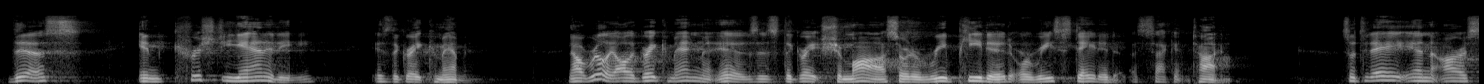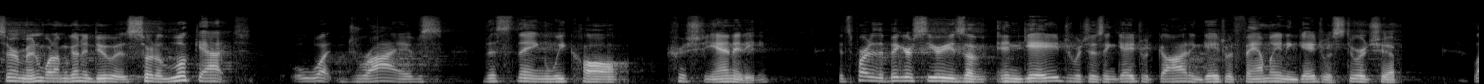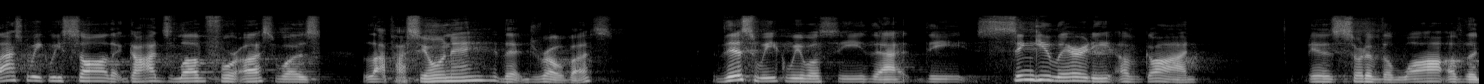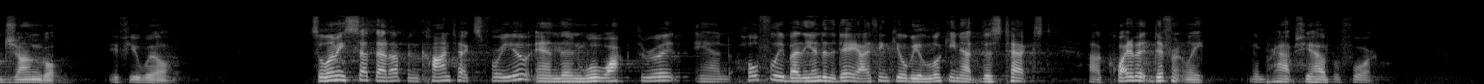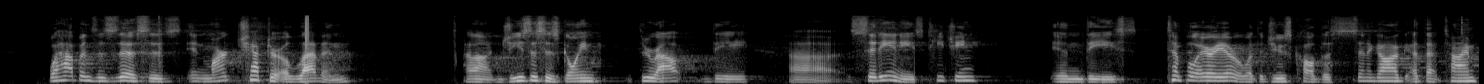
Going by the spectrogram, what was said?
This, in Christianity, is the Great Commandment. Now, really, all the Great Commandment is, is the Great Shema sort of repeated or restated a second time. So, today in our sermon, what I'm going to do is sort of look at what drives this thing we call Christianity. It's part of the bigger series of Engage, which is engage with God, engage with family, and engage with stewardship. Last week we saw that God's love for us was la passione that drove us. This week we will see that the singularity of God is sort of the law of the jungle, if you will. So let me set that up in context for you, and then we'll walk through it. And hopefully, by the end of the day, I think you'll be looking at this text uh, quite a bit differently than perhaps you have before. What happens is this: is in Mark chapter 11, uh, Jesus is going throughout the uh, city, and he's teaching in the temple area, or what the Jews called the synagogue at that time.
